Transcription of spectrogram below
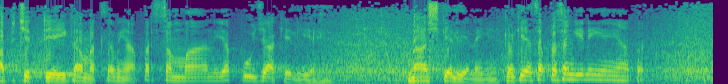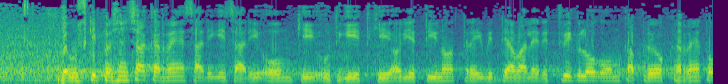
अपचित्य का मतलब यहाँ पर सम्मान या पूजा के लिए है। नाश के लिए नहीं है, क्योंकि ऐसा प्रसंग ही नहीं है यहाँ पर। जब उसकी प्रशंसा कर रहे हैं सारी की सारी, ओम की, उदगीत की, और ये तीनों त्रय विद्या वाले ऋत्विक लोग ओम का प्रयोग कर रहे हैं तो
